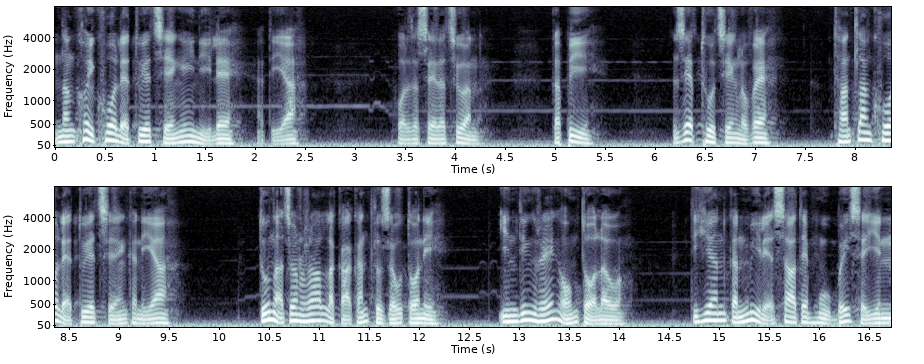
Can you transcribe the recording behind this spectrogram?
nang khoi kho le tuya che ngei ni le atia hol za se la chuan. Kapi zep thu cheng lo ve. Than tlang kho le ye cheng kania tuna chon ral laka kan tlu zo to ni. Inding reng om to lo. Ti hian kan mi le sa te mu bei se in.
